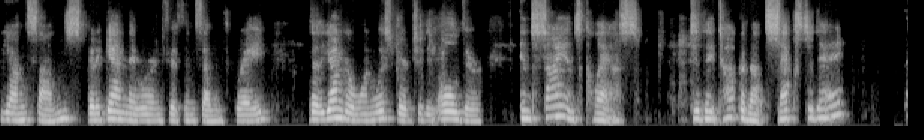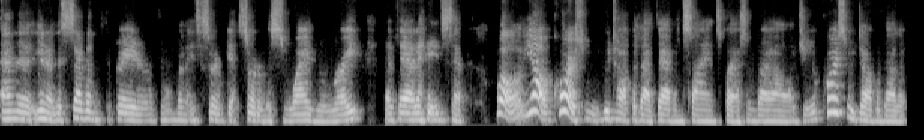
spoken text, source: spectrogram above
young sons, but again, they were in fifth and seventh grade. The younger one whispered to the older, in science class, did they talk about sex today? And the, you know, the seventh grader, when they sort of get sort of a swagger, right? At that age, said, well, yeah, of course, we talk about that in science class and biology. Of course, we talk about it.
